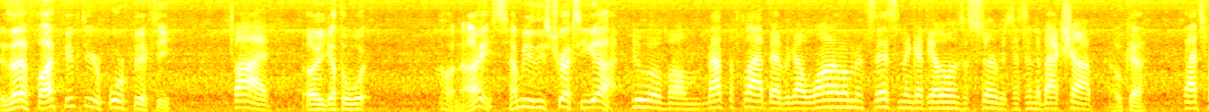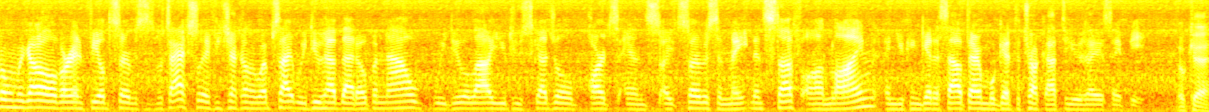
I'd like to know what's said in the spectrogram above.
Is that a 550 or 450? Five. Oh, you got the what? Oh, nice. How many of these trucks you got? Two of them. Not the flatbed. We got one of them that's this, and then got the other one's a service that's in the back shop. Okay. That's for when we got all of our infield services, which actually, if you check on the website, we do have that open now. We do allow you to schedule parts and site service and maintenance stuff online, and you can get us out there, and we'll get the truck out to you ASAP. Okay.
